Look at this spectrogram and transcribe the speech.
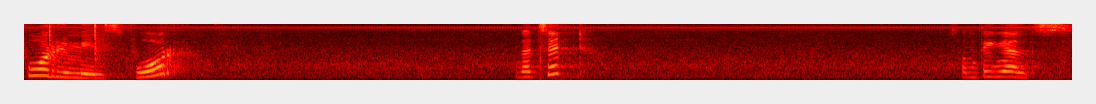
4 remains 4, that is it. Something else.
